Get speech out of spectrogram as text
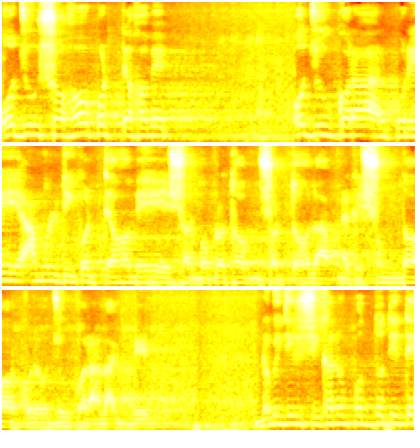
অজু সহ পড়তে হবে। অজু করার পরে আমলটি করতে হবে। সর্বপ্রথম শর্ত হলো আপনাকে সুন্দর করে অজু করা লাগবে। নবীজির শিখানো পদ্ধতিতে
